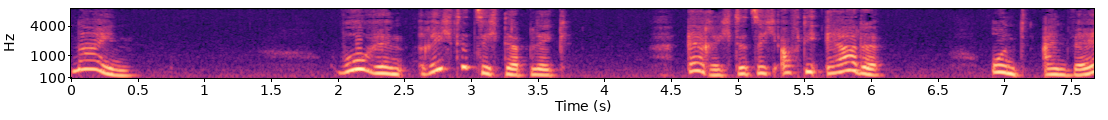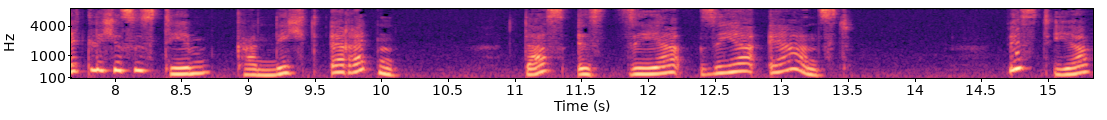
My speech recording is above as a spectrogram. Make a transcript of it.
Nein, Wohin richtet sich der Blick? Er richtet sich auf die Erde. Und ein weltliches System kann nicht erretten. Das ist sehr, sehr ernst. Wisst ihr,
